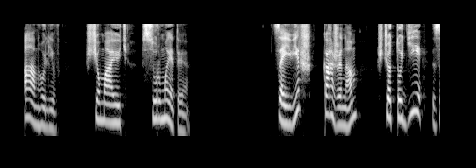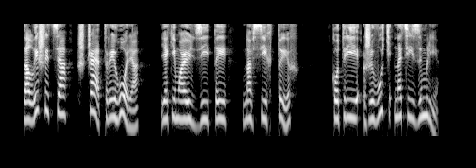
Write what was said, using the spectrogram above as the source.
анголів, що мають сурмити. Цей вірш каже нам, що тоді залишиться ще три горя, які мають зійти на всіх тих, котрі живуть на цій землі.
